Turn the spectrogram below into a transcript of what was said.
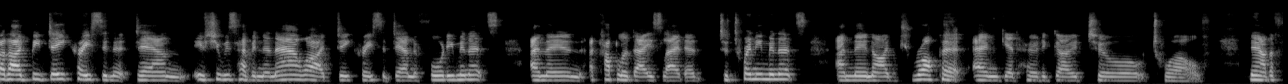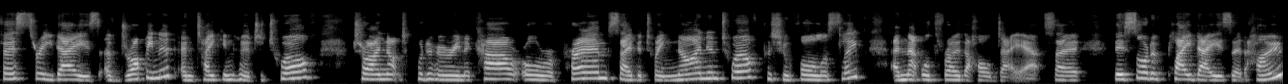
but I'd be decreasing it down. If she was having an hour, I'd decrease it down to 40 minutes and then a couple of days later to 20 minutes. And then I'd drop it and get her to go to 12. Now, the first three days of dropping it and taking her to 12, try not to put her in a car or a pram, say between 9 and 12, because she'll fall asleep and that will throw the whole day out. So there's sort of play days at home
